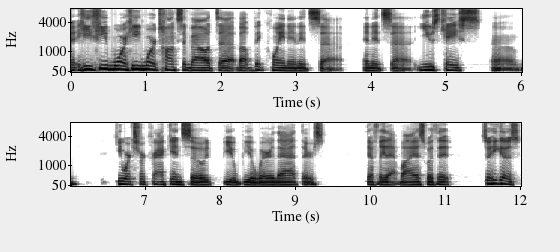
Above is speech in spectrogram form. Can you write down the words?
Uh, he he more he more talks about uh, about Bitcoin and its uh, and its uh, use case. Um, he works for Kraken, so you'll be aware of that. There's definitely that bias with it. So he goes,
